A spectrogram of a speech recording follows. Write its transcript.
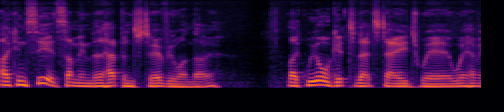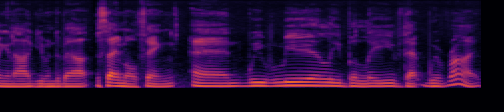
I can see it's something that happens to everyone, though. Like, we all get to that stage where we're having an argument about the same old thing, and we really believe that we're right.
